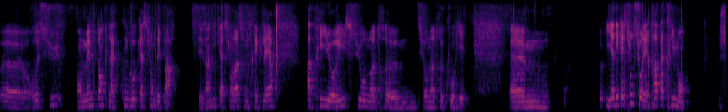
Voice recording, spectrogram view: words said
euh, reçu en même temps que la convocation départ. Ces indications-là sont très claires, a priori, sur notre, euh, sur notre courrier. Euh, il y a des questions sur les rapatriements. Je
